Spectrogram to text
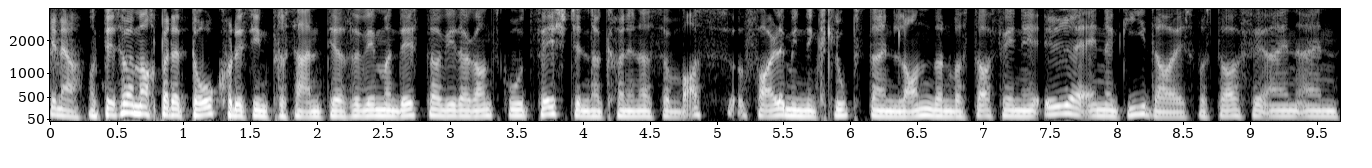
Genau. Und das war auch bei der Doku das Interessante. Also, wenn man das da wieder ganz gut feststellen hat können, also was vor allem in den Clubs da in London, was da für eine irre Energie da ist, was da für ein, ein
